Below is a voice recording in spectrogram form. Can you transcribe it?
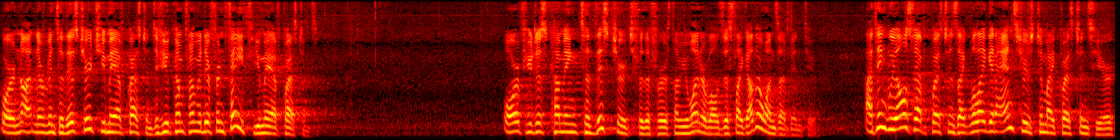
or not never been to this church, you may have questions. If you come from a different faith, you may have questions. Or if you're just coming to this church for the first time, you wonder, well, just like other ones I've been to. I think we also have questions like, will I get answers to my questions here?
